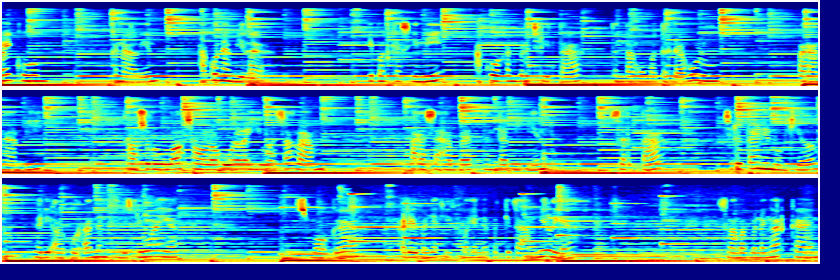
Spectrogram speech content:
Assalamualaikum. Kenalin, aku Nabila. Di podcast ini, aku akan bercerita tentang umat terdahulu, para nabi, Rasulullah Shallallahu Alaihi Wasallam, para sahabat dan tabiin, serta cerita yang dinukil dari Al-Quran dan hadis riwayat. Semoga ada banyak hikmah yang dapat kita ambil ya. Selamat mendengarkan.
